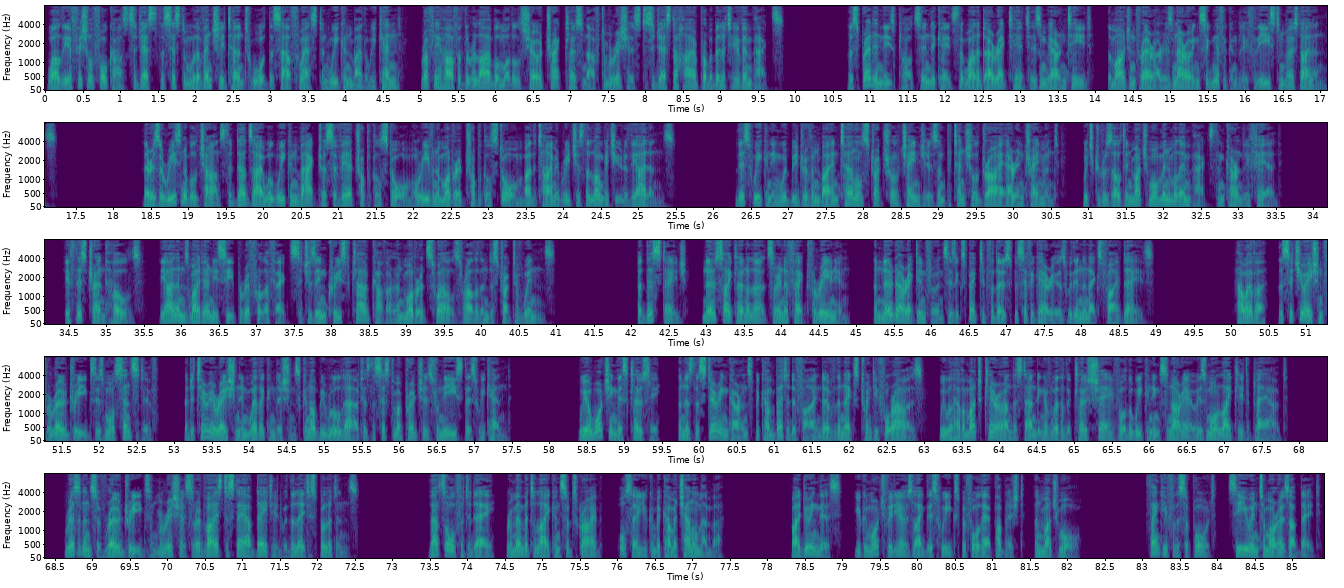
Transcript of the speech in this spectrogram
While the official forecast suggests the system will eventually turn toward the southwest and weaken by the weekend, roughly half of the reliable models show a track close enough to Mauritius to suggest a higher probability of impacts. The spread in these plots indicates that while a direct hit isn't guaranteed, the margin for error is narrowing significantly for the easternmost islands. There is a reasonable chance that Dudzai will weaken back to a severe tropical storm or even a moderate tropical storm by the time it reaches the longitude of the islands. This weakening would be driven by internal structural changes and potential dry air entrainment, which could result in much more minimal impacts than currently feared. If this trend holds, the islands might only see peripheral effects such as increased cloud cover and moderate swells rather than destructive winds. At this stage, no cyclone alerts are in effect for Réunion, and no direct influence is expected for those specific areas within the next five days. However, the situation for Rodrigues is more sensitive. A deterioration in weather conditions cannot be ruled out as the system approaches from the east this weekend. We are watching this closely, and as the steering currents become better defined over the next 24 hours, we will have a much clearer understanding of whether the close shave or the weakening scenario is more likely to play out. Residents of Rodrigues and Mauritius are advised to stay updated with the latest bulletins. That's all for today. Remember to like and subscribe. Also, you can become a channel member. By doing this, you can watch videos like this week's before they are published, and much more. Thank you for the support. See you in tomorrow's update.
